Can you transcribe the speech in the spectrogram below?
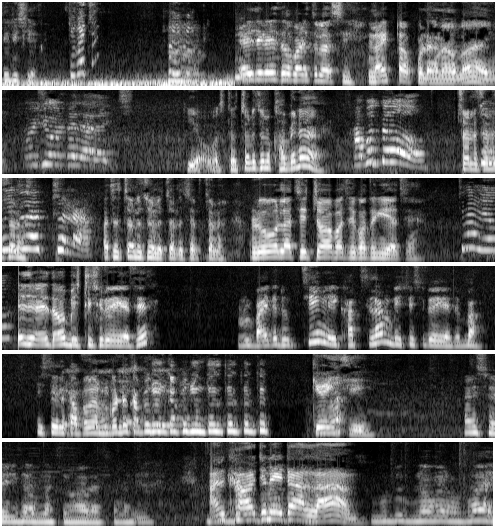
তিরিশে ঠিক আছে? এই জায়গায় তো বাড়ি চলে লাইটটা অফ করে কেন ভাই? কি অবস্থা? চলো চলো খাবে না? খাব তো। চলো চলো চলো। না। আচ্ছা চলো চলো চলো চলো চলো। রোল আছে চপ আছে কত কি আছে? এই যে এই দেখো বৃষ্টি শুরু হয়ে গেছে। বাড়িতে ঢুকছি এই খাচ্ছিলাম বৃষ্টি শুরু হয়ে গেছে বাহ। বৃষ্টি হলে কাপড় কাপড় কাপড় গরম তোল তোল তোল তোল কি হয়েছে? আমি শরীর খারাপ লাগছে ভালো লাগছে না। আমি খাওয়ার জন্য এটা আনলাম। গুড্ডু ব্লগার ভাই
